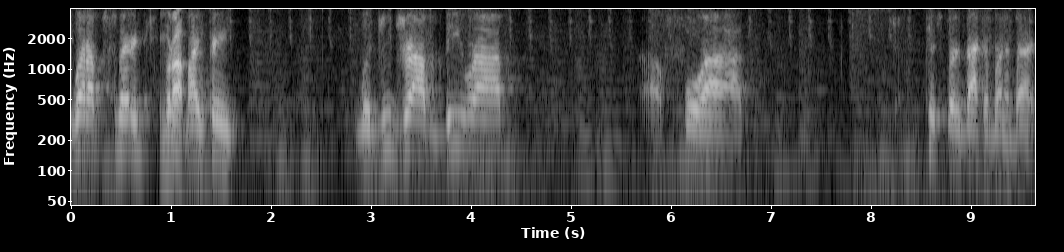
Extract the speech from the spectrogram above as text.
what up, Smitty? What up? Mike P. Would you drop B Rob uh, for uh, Pittsburgh backup running back?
